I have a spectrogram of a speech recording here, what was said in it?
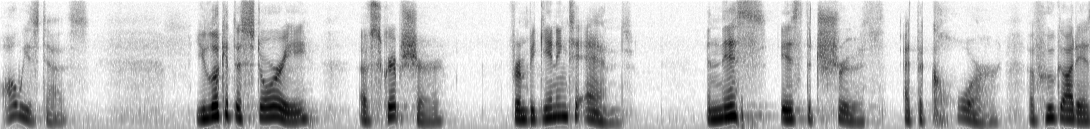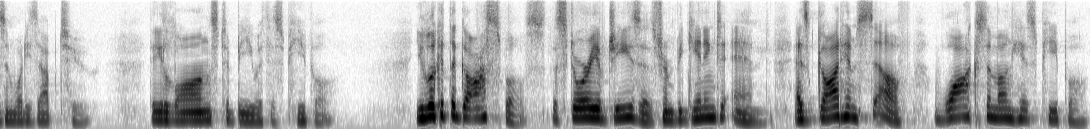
always does. You look at the story of Scripture from beginning to end, and this is the truth at the core of who God is and what He's up to, that He longs to be with His people. You look at the Gospels, the story of Jesus from beginning to end, as God Himself walks among His people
